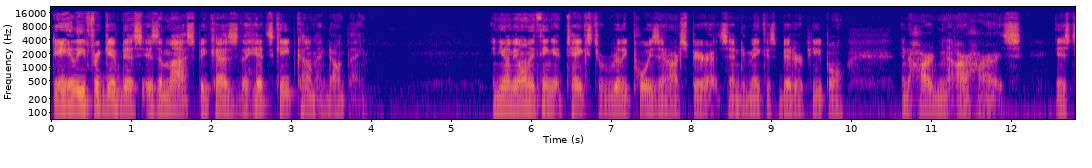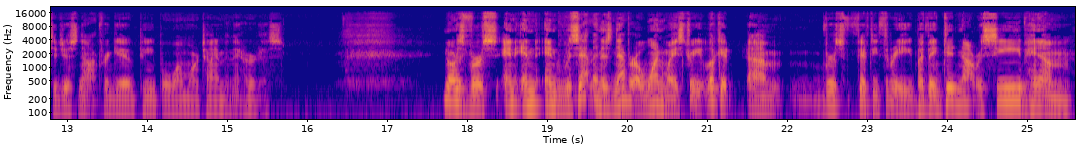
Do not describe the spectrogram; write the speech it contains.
Daily forgiveness is a must because the hits keep coming, don't they? And you know, the only thing it takes to really poison our spirits and to make us bitter people and to harden our hearts is to just not forgive people one more time and they hurt us. Notice verse, and, and, and resentment is never a one way street. Look at um, verse 53. But they did not receive him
